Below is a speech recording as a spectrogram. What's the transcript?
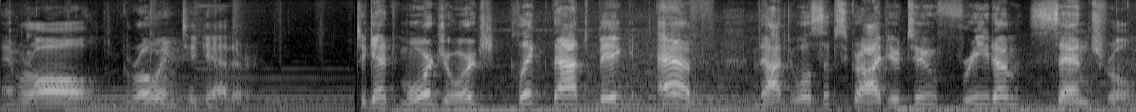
and we're all growing together. To get more George, click that big F. That will subscribe you to Freedom Central,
